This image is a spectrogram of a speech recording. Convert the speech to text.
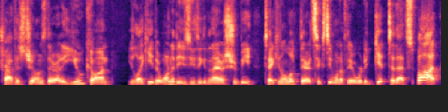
Travis Jones there out of UConn. You like either one of these? You think the Niners should be taking a look there at 61 if they were to get to that spot?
